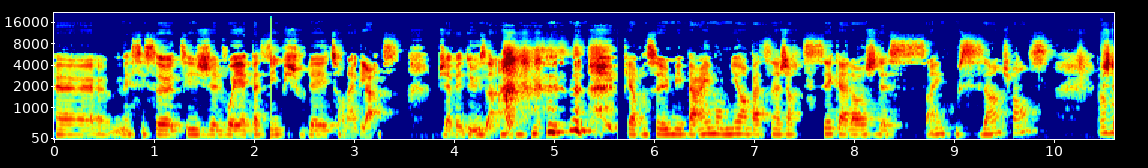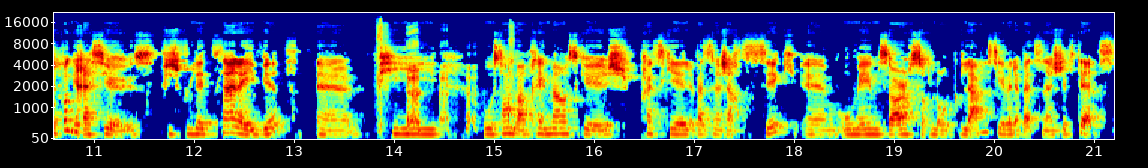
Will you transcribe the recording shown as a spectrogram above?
Mais c'est ça, tu sais, je le voyais patiner puis je voulais être sur la glace. J'avais deux ans. puis après ça, mes parents m'ont mis en patinage artistique à l'âge de cinq ou six ans, je pense. J'étais uh-huh. pas gracieuse, puis je voulais tout le temps aller vite. Euh, puis au centre d'entraînement où que je pratiquais le patinage artistique, euh, aux mêmes heures sur l'autre glace, il y avait le patinage de vitesse.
